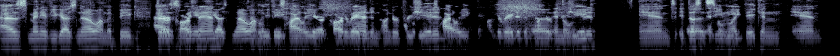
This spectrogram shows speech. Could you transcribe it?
As many of you guys know, I'm a big Derek As Carr many of you fan. guys know, I I'm believe he's highly underrated fan. and I underappreciated highly underrated and uh, in the league. And it uh, doesn't the seem like they can and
